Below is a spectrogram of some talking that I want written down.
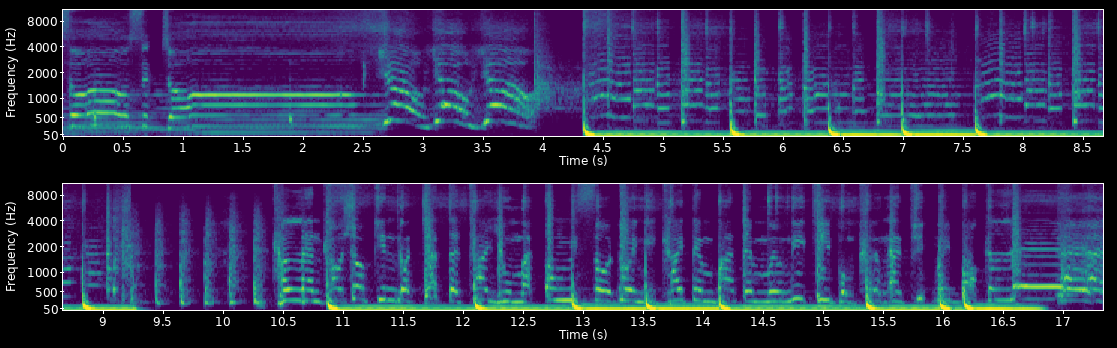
โซสักจอ คันแลนเขาชอบกินรสจัดแต่ถ้าอยู่มัดต้องมีโซด้วยมีขายเต็มบ้านเต็มเมืองนี่ที่ผมเครื่องอ่านผิดไม่บอกกันเลย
